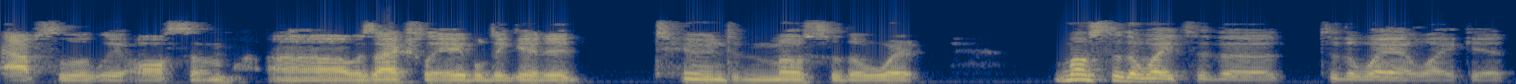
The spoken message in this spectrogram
absolutely awesome. Uh, I was actually able to get it tuned most of the way, most of the way to the to the way I like it.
